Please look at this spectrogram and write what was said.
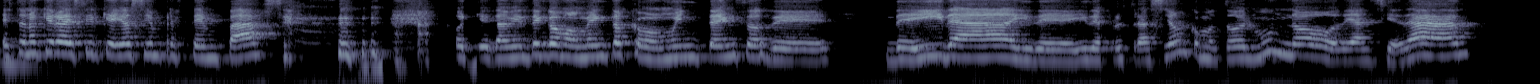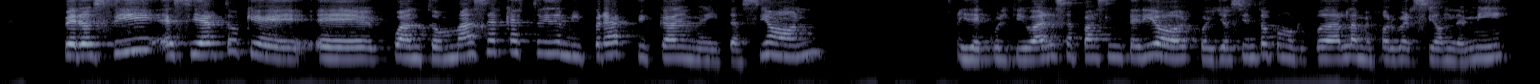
Esto no quiero decir que yo siempre esté en paz, porque también tengo momentos como muy intensos de, ira y de, de, frustración, como todo el mundo, o de ansiedad. Pero sí es cierto que eh, cuanto más cerca estoy de mi práctica de meditación y de cultivar esa paz interior, pues yo siento como que puedo dar la mejor versión de mí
